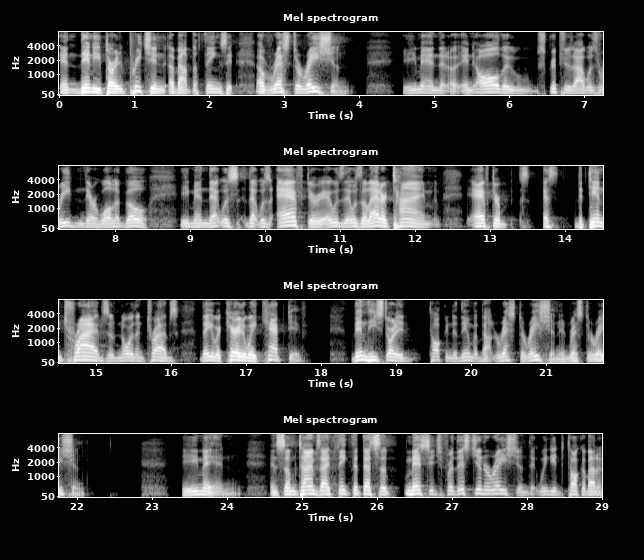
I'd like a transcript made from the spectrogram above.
And then he started preaching about the things that, of restoration. Amen. That uh, in all the scriptures I was reading there a while ago, amen. That was that was after it was it was the latter time after as the 10 tribes of northern tribes, they were carried away captive. Then he started talking to them about restoration and restoration. Amen. And sometimes I think that that's a message for this generation that we need to talk about a,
